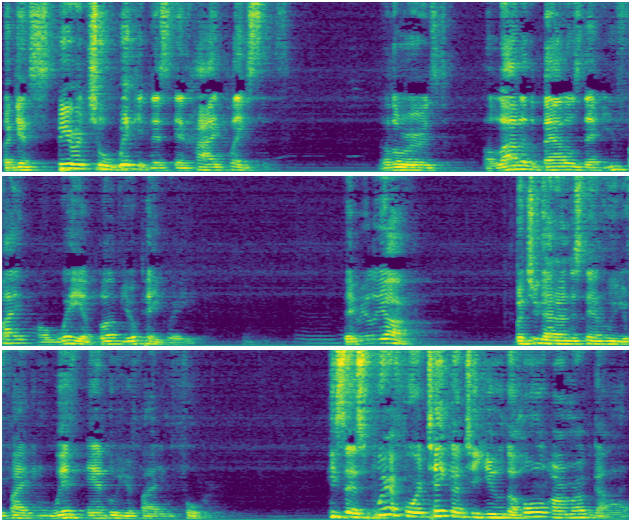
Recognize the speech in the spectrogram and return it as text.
against spiritual wickedness in high places. In other words, a lot of the battles that you fight are way above your pay grade. They really are. But you got to understand who you're fighting with and who you're fighting for. He says, Wherefore take unto you the whole armor of God,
